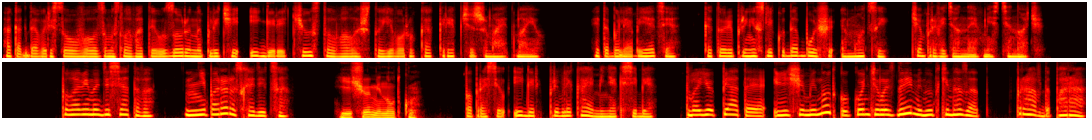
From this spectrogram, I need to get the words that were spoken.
А когда вырисовывала замысловатые узоры на плече Игоря, чувствовала, что его рука крепче сжимает мою. Это были объятия, которые принесли куда больше эмоций, чем проведенная вместе ночь. «Половина десятого. Не пора расходиться?» Еще минутку», — попросил Игорь, привлекая меня к себе. «Твое пятое и еще минутку кончилось две минутки назад. Правда, пора».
